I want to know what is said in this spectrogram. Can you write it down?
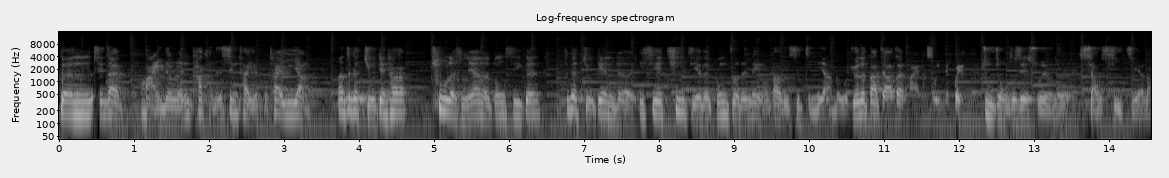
跟现在买的人他可能心态也不太一样。那这个酒店它。出了什么样的东西，跟这个酒店的一些清洁的工作的内容到底是怎么样的？我觉得大家在买的时候也会注重这些所有的小细节了。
